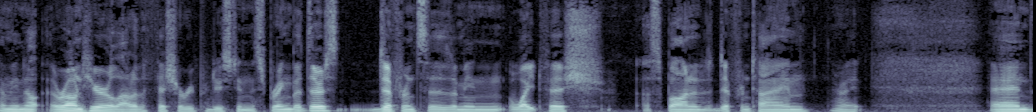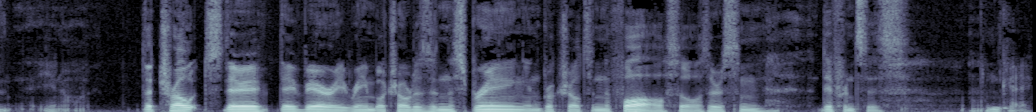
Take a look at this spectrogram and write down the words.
I mean, uh, around here, a lot of the fish are reproduced in the spring, but there's differences. I mean, whitefish spawn at a different time, right? And you know, the trouts they they vary. Rainbow trout is in the spring, and brook trout's in the fall. So there's some differences. Okay.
